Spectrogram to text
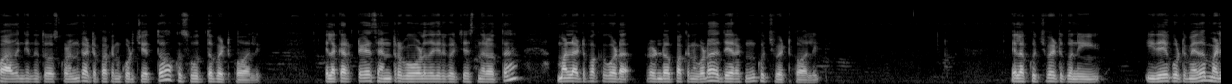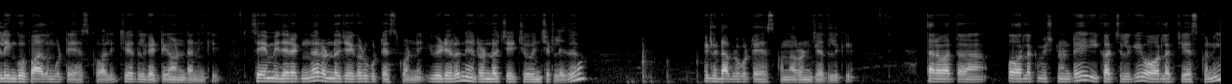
పాదం కింద తోసుకోవడానికి అటు పక్కన కుడి చేత్తో ఒక సూత్తో పెట్టుకోవాలి. ఇలా కరెక్ట్గా సెంటర్ గోడ దగ్గరికి వచ్చేసిన తర్వాత మళ్ళీ అటుపక్క కూడా రెండో పక్కన కూడా అదే రకంగా కూర్చోపెట్టుకోవాలి ఇలా కూర్చోపెట్టుకుని ఇదే కుట్టు మీద మళ్ళీ ఇంకో పాదం కుట్టేసుకోవాలి చేతులు గట్టిగా ఉండడానికి. సేమ్ ఇదే రకంగా రెండో చేయి కూడా కుట్టేసుకోండి. ఈ వీడియోలో నేను రెండో చేయి చూపించట్లేదు. ఇట్లా డబ్బులు కుట్టేసుకున్నా రెండు చేతులకి. తర్వాత ఓవర్లక్ మిషన్ ఉంటే ఈ ఖర్చులకి ఓవర్లక్ చేసుకుని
